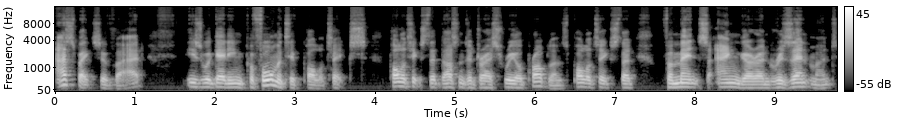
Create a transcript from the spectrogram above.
aspects of that is we're getting performative politics, politics that doesn't address real problems, politics that foments anger and resentment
